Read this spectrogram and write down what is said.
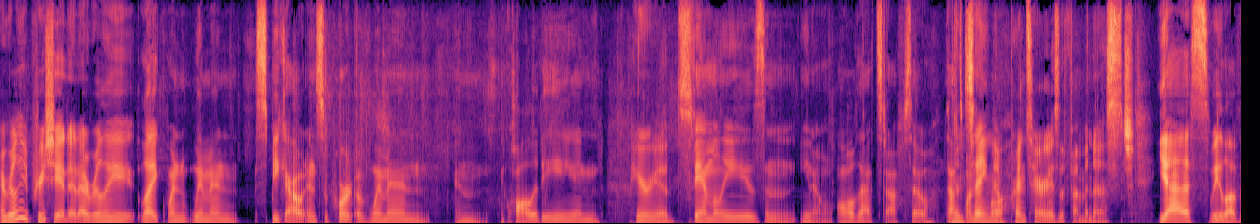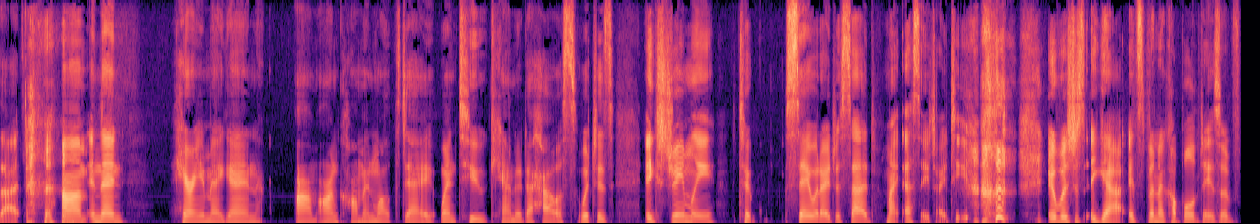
I really appreciate it. I really like when women speak out in support of women and equality and Periods. families and you know all of that stuff. So that's and saying that Prince Harry is a feminist. Yes, we love that. um, and then Harry and Meghan um, on Commonwealth Day went to Canada House, which is extremely to say what I just said, my shit. It was just yeah, it's been a couple of days of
